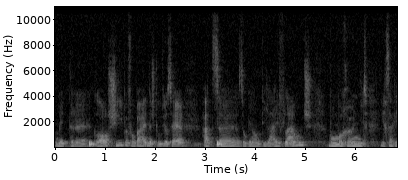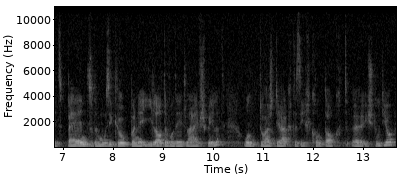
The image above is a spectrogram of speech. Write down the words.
mit der Glasscheibe von beiden Studios her, hat es eine sogenannte Live Lounge, wo man könnt, ich sage jetzt Bands oder Musikgruppen einladen, die dort live spielen und du hast direkten Sichtkontakt äh, ins Studio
